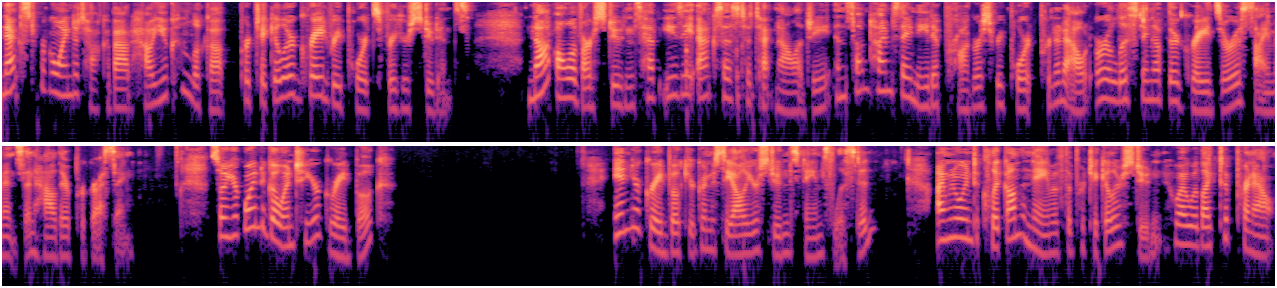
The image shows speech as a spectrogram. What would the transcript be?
Next, we're going to talk about how you can look up particular grade reports for your students. Not all of our students have easy access to technology, and sometimes they need a progress report printed out or a listing of their grades or assignments and how they're progressing. So you're going to go into your gradebook. In your gradebook, you're going to see all your students' names listed. I'm going to click on the name of the particular student who I would like to print out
